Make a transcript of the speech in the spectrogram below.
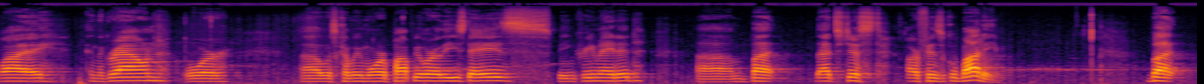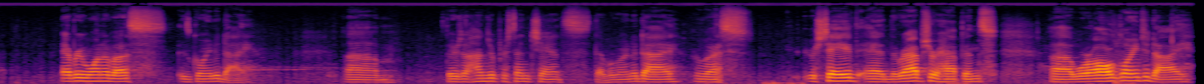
lie in the ground or uh, what's becoming more popular these days, being cremated. Um, but that's just our physical body. But every one of us is going to die. Um, there's a 100% chance that we're going to die unless you're saved and the rapture happens. Uh, we're all going to die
